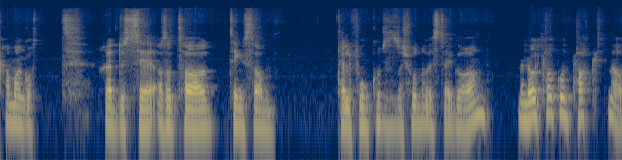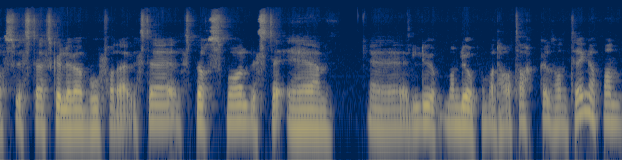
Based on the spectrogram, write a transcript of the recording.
kan man godt redusere, altså ta ting som telefonkonsultasjoner hvis det går an. Men òg ta kontakt med oss hvis det skulle være behov for det. Hvis det er spørsmål, hvis det er eh, lur, man lurer på om man har takk eller sånne ting, at man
